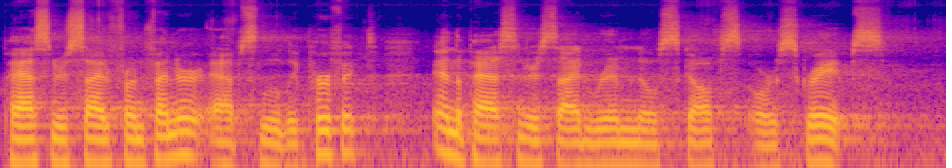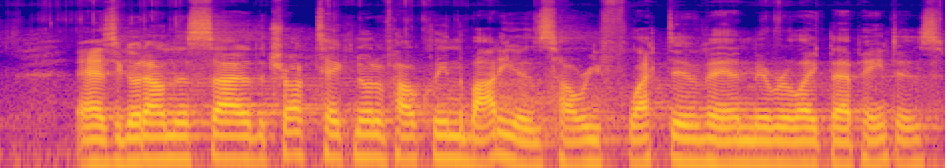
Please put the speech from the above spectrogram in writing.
Passenger side front fender, absolutely perfect. And the passenger side rim, no scuffs or scrapes. As you go down this side of the truck, take note of how clean the body is, how reflective and mirror-like that paint is.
